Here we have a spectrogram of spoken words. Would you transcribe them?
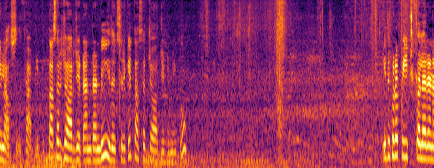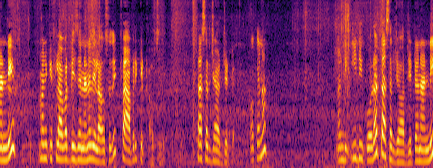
ఇలా వస్తుంది ఫ్యాబ్రిక్ తసర్ జార్జెట్ అంటండి. ఇది వచ్చరికి తసర్ జార్జెట్ మీకు. ఇది కూడా పీచ్ కలర్ అనండి మనకి ఫ్లవర్ డిజైన్ అనేది ఇలా వస్తుంది. ఫ్యాబ్రిక్ ఇట్లా వస్తుంది. తసర్ జార్జెట్ ఓకేనా అండ్ ఇది కూడా తసర్ జార్జెట్ అండి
